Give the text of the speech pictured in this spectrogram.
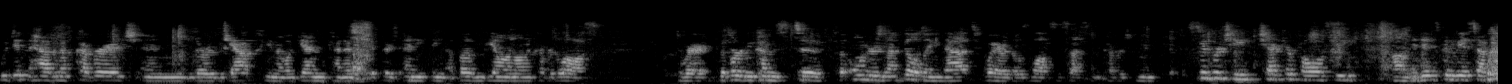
we didn't have enough coverage and there was a gap, you know, again, kind of if there's anything above and beyond on a covered loss, to where the burden comes to the owners in that building, that's where those loss assessment covers come in. Super cheap, check your policy. Um, it is gonna be a separate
